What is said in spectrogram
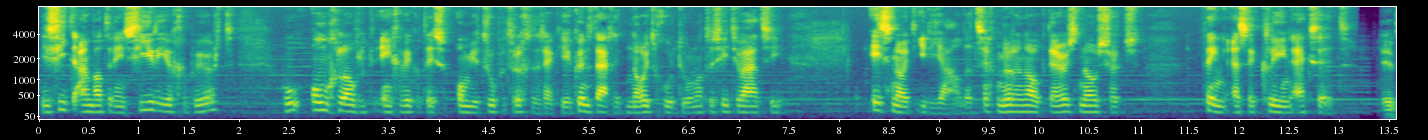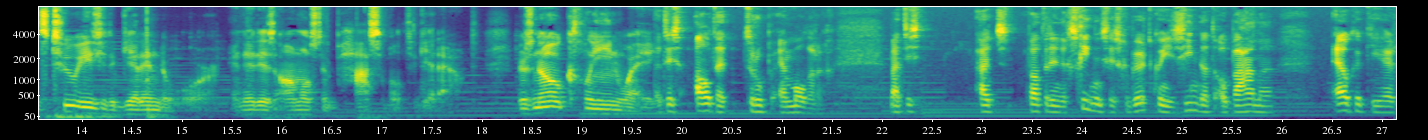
Je ziet aan wat er in Syrië gebeurt, hoe ongelooflijk ingewikkeld is om je troepen terug te trekken. Je kunt het eigenlijk nooit goed doen, want de situatie is nooit ideaal. Dat zegt Mullen ook. There is no such thing as a clean exit. It's too easy to get into war, and it is almost impossible to get out. There's no clean way. Het is altijd troep en modderig. Maar het is uit wat er in de geschiedenis is gebeurd, kun je zien dat Obama elke keer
